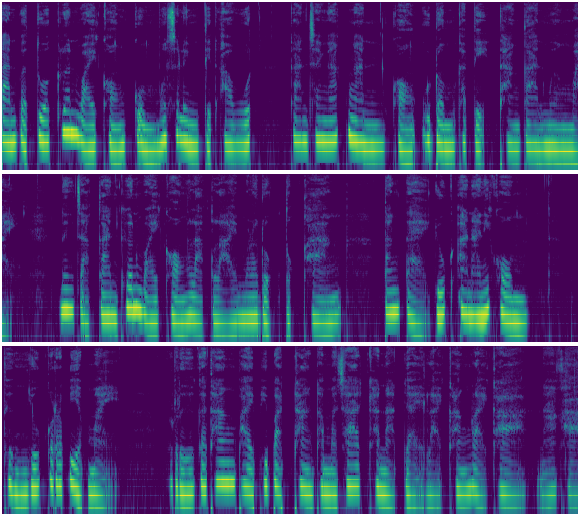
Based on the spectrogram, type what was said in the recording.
การเปิดตัวเคลื่อนไหวของกลุ่มมุสลิมติดอาวุธ การชะงักงันของอุดมคติทางการเมืองใหม่ เนื่องจากการเคลื่อนไหวของหลากหลายมรดกตกค้าง ตั้งแต่ยุคอาณานิคม ถึงยุคระเบียบใหม่ หรือกระทั่งภัยพิบัติทางธรรมชาติขนาดใหญ่หลายครั้งหลายคานะคะ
